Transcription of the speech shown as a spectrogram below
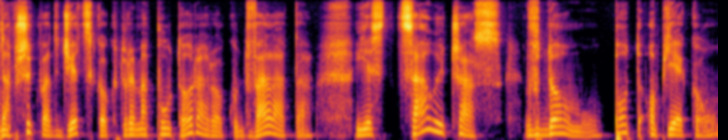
na przykład dziecko, które ma półtora roku, dwa lata, jest cały czas w domu pod opieką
